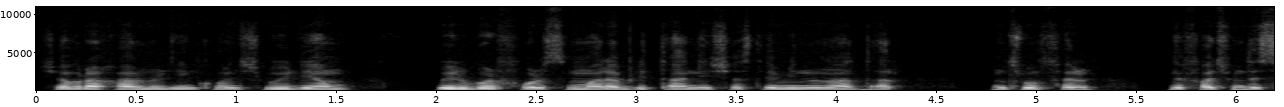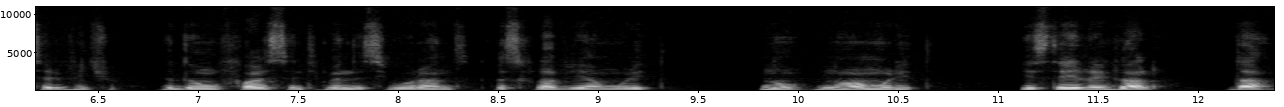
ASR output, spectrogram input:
și Abraham Lincoln și William Wilberforce în Marea Britanie și asta e minunat, dar, într-un fel, ne face un deserviciu, ne dă un fals sentiment de siguranță, că sclavia a murit. Nu, nu a murit. Este ilegal. Da,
